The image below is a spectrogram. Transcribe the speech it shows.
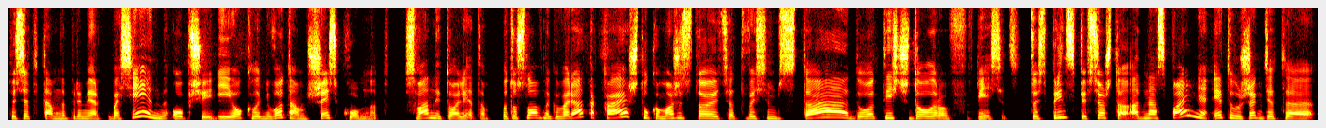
то есть это там, например, бассейн общий, и около него там 6 комнат с ванной и туалетом. Вот, условно говоря, такая штука может стоить от 800 до 1000 долларов в месяц. То есть, в принципе, все, что одна спальня, это уже где-то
